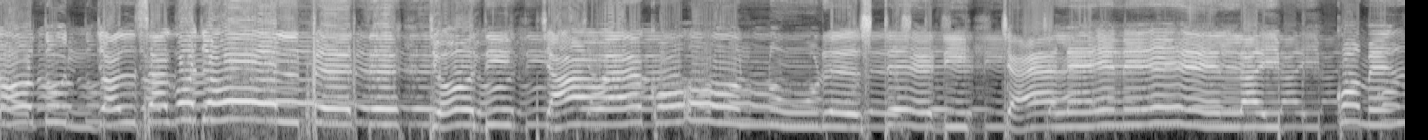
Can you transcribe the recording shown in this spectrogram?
নতুন জলসা গজল পেতে যদি চাও এখন নূরে স্টেডি চ্যানেলে লাইভ কমেন্ট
